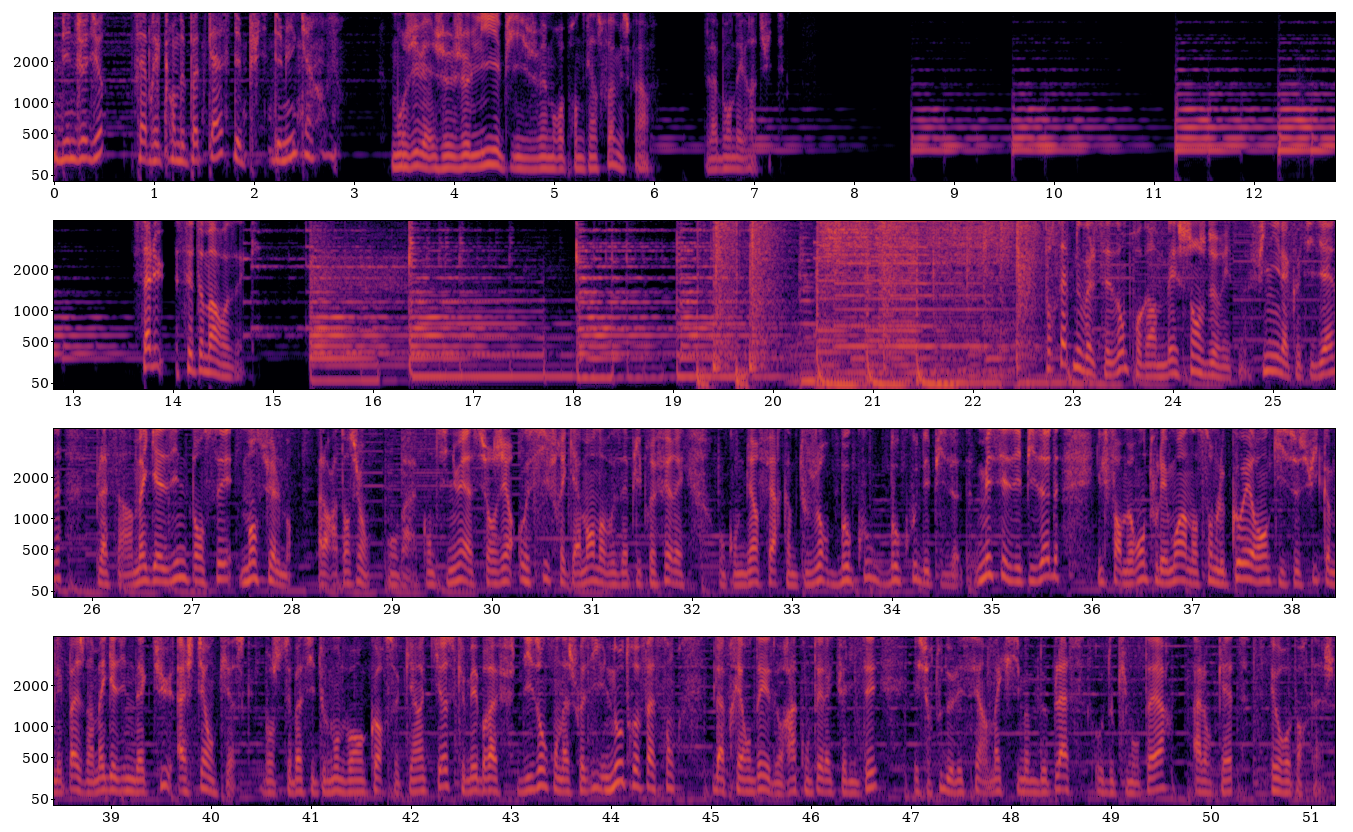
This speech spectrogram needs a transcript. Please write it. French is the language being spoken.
Binge Audio, fabricant de podcasts depuis 2015. Bon, j'y vais, je, lis et puis je vais me reprendre 15 fois, mais c'est pas grave. La bande est gratuite. Salut, c'est Thomas Rozek. Pour cette nouvelle saison, Programme B change de rythme. Fini la quotidienne, place à un magazine pensé mensuellement. Alors attention, on va continuer à surgir aussi fréquemment dans vos applis préférés. On compte bien faire comme toujours beaucoup, beaucoup d'épisodes. Mais ces épisodes, ils formeront tous les mois un ensemble cohérent qui se suit comme les pages d'un magazine d'actu acheté en kiosque. Bon, je sais pas si tout le monde voit encore ce qu'est un kiosque, mais bref, disons qu'on a choisi une autre façon d'appréhender et de raconter l'actualité, et surtout de laisser un maximum de place au documentaire, à l'enquête et au reportage.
